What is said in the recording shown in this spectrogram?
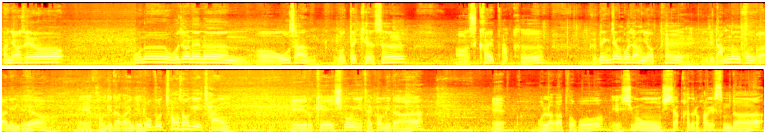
안녕하세요. 오늘 오전에는 어, 오산 롯데캐슬 어, 스카이파크 그 냉장고장 옆에 이제 남는 공간인데요. 예, 거기다가 이제 로봇 청소기 장 예, 이렇게 시공이 될 겁니다. 예, 올라가 보고 예, 시공 시작하도록 하겠습니다. 어,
